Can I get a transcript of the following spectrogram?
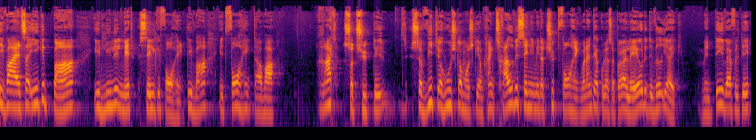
det var altså ikke bare et lille let silkeforhæng. Det var et forhæng, der var ret så tykt. Det, så vidt jeg husker, måske omkring 30 cm tykt forhæng. Hvordan det har kunne lade sig gøre at lave det, det ved jeg ikke. Men det er i hvert fald det,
